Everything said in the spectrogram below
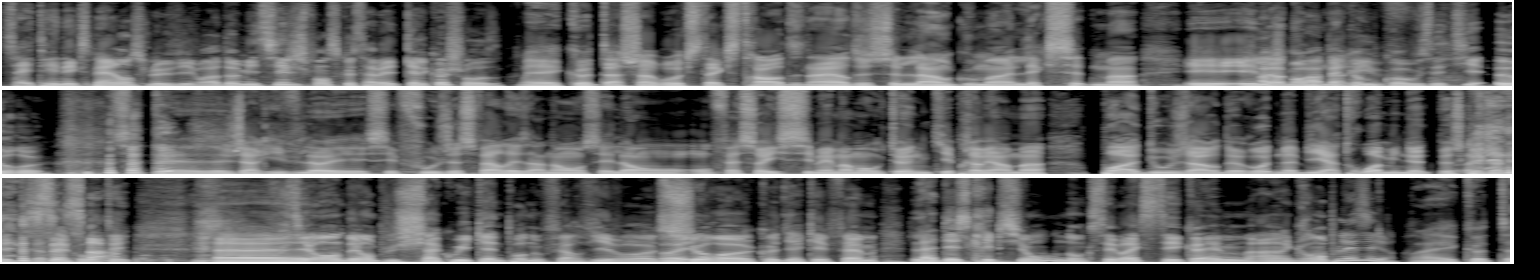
Ça a été une expérience, le vivre à domicile. Je pense que ça va être quelque chose. écoute, à Sherbrooke, c'était extraordinaire. L'engouement, l'excitement. Et, et ah, là, je me rappelle comme quoi vous étiez heureux. J'arrive là et c'est fou juste faire les annonces. Et là, on, on fait ça ici même à Moncton, qui est premièrement pas à 12 heures de route, mais bien à 3 minutes, puisque j'habite à côté. Euh, Vous y rendez en plus chaque week-end pour nous faire vivre euh, sur euh, Kodiak FM la description. Donc c'est vrai que c'est quand même un grand plaisir. Ouais, écoute,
